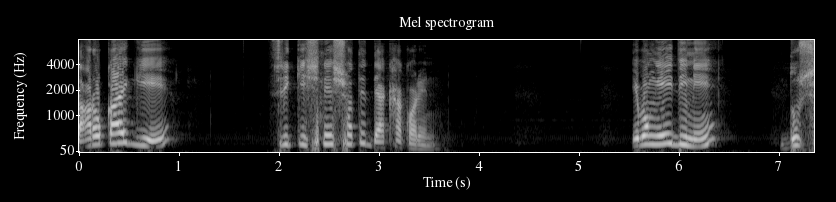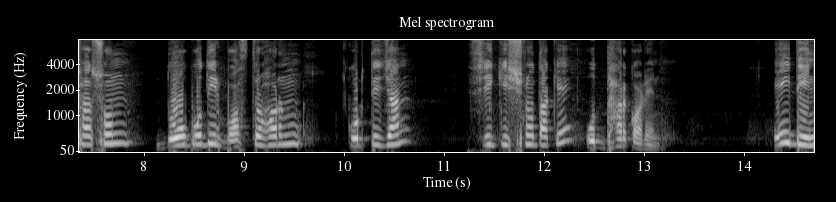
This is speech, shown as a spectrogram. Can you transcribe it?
দ্বারকায় গিয়ে শ্রীকৃষ্ণের সাথে দেখা করেন এবং এই দিনে দুঃশাসন, দ্রৌপদীর বস্ত্রহরণ করতে যান, শ্রীকৃষ্ণ তাকে উদ্ধার করেন। এই দিন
